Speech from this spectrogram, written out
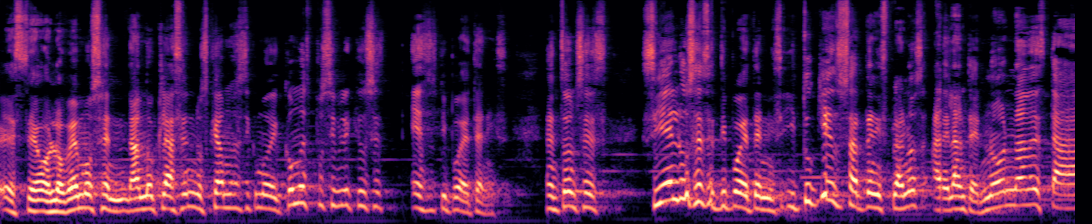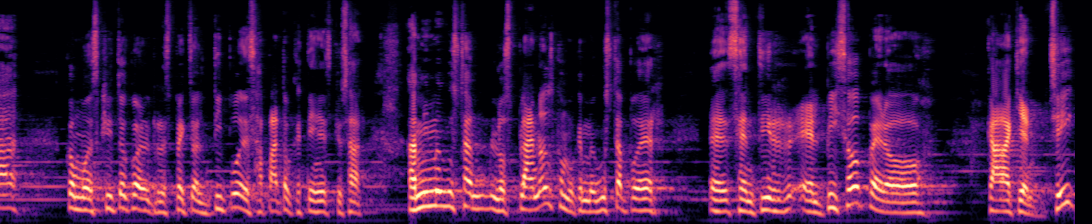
este, o lo vemos en, dando clases, nos quedamos así como de, ¿cómo es posible que use ese tipo de tenis? Entonces, si él usa ese tipo de tenis y tú quieres usar tenis planos, adelante. No, nada está como escrito con respecto al tipo de zapato que tienes que usar. A mí me gustan los planos, como que me gusta poder eh, sentir el piso, pero cada quien, ¿sí?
